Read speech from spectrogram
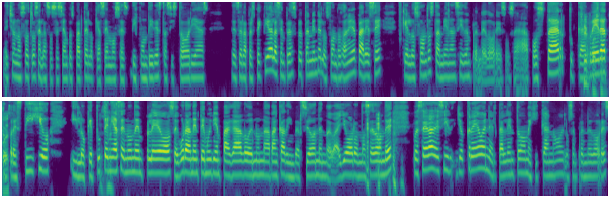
De hecho, nosotros en la asociación, pues parte de lo que hacemos es difundir estas historias desde la perspectiva de las empresas, pero también de los fondos. A mí me parece que los fondos también han sido emprendedores, o sea, apostar tu carrera, tu prestigio y lo que tú Exacto. tenías en un empleo seguramente muy bien pagado en una banca de inversión en Nueva York o no sé dónde, pues era decir, yo creo en el talento mexicano, en los emprendedores,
